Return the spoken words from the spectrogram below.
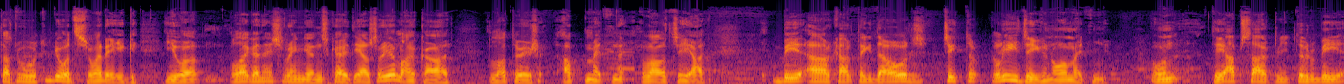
tas būtu ļoti svarīgi, jo, lai gan Eslingena skaitījās lielākā latviešu apmetne Vācijā, bija ārkārtīgi daudz citu līdzīgu nometņu. Un tie apstākļi tur bija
